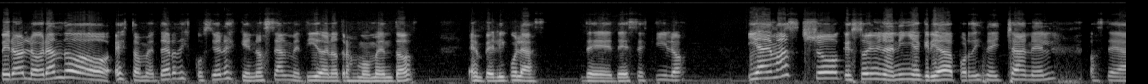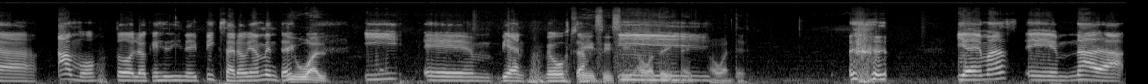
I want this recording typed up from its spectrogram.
pero logrando esto, meter discusiones que no se han metido en otros momentos en películas de, de ese estilo. Y además yo que soy una niña criada por Disney Channel, o sea, amo todo lo que es Disney Pixar, obviamente. Igual. Y eh, bien, me gusta. Sí, sí, sí, Y- aguante Disney. Aguante. Y además, eh, nada,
